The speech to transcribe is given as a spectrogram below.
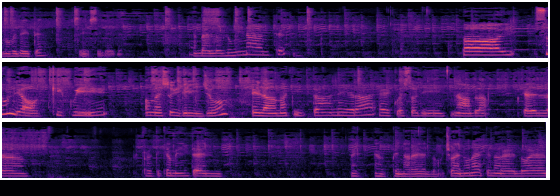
lo vedete? sì si vede. È bello illuminante. Poi sugli occhi qui ho messo il grigio e la matita nera è questo di Nabla che è il praticamente il, è, è il pennarello. Cioè non è il pennarello è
